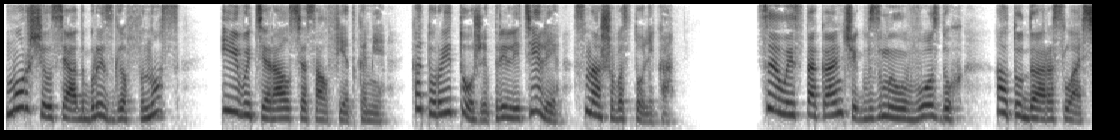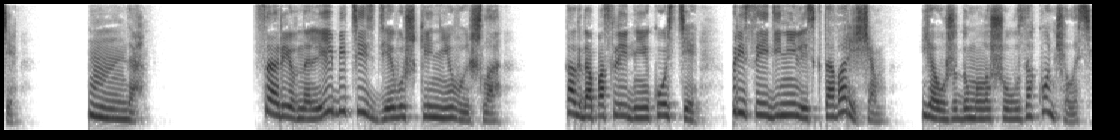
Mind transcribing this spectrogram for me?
морщился от брызгов в нос и вытирался салфетками, которые тоже прилетели с нашего столика. Целый стаканчик взмыл в воздух от удара с. М-да. Царевна-лебедь из девушки не вышла. Когда последние кости присоединились к товарищам, я уже думала, шоу закончилось.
